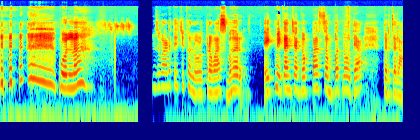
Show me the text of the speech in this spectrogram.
बोलणं. वाढते चिखलोळ प्रवासभर. एकमेकांच्या गप्पा संपत नव्हत्या. तर चला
